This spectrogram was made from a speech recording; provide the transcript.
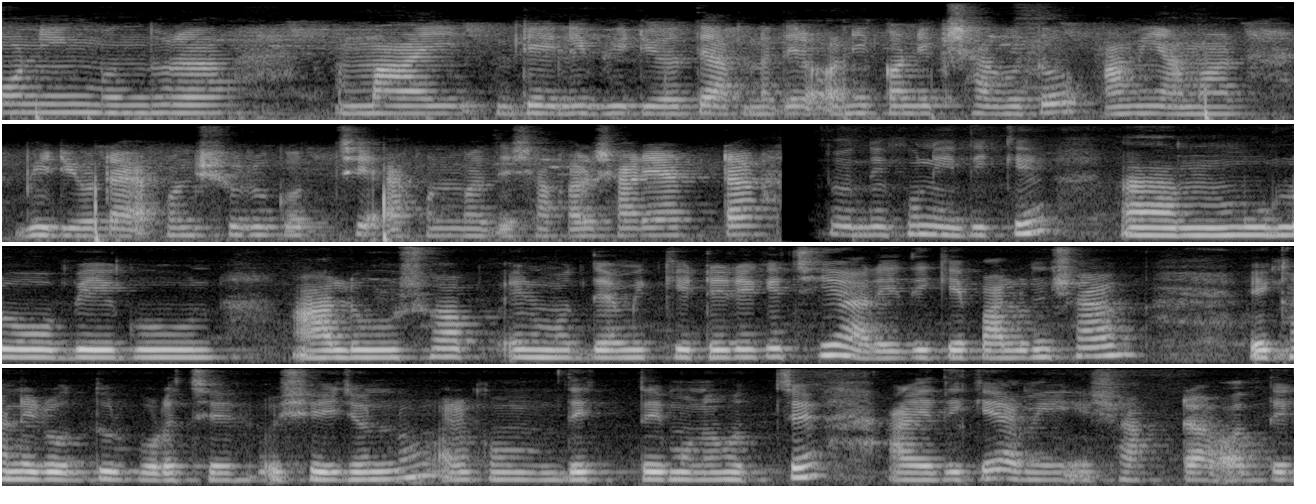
মর্নিং বন্ধুরা মাই ডেলি ভিডিওতে আপনাদের অনেক অনেক স্বাগত। আমি আমার ভিডিওটা এখন শুরু করছি। এখন বাজে সকাল সাড়ে আটটা। তো দেখুন এদিকে মূলো, বেগুন, আলু সব এর মধ্যে আমি কেটে রেখেছি, আর এদিকে পালং শাক, এখানে রোদ্দুর পড়েছে সেই জন্য এরকম দেখতে মনে হচ্ছে। আর এদিকে আমি শাকটা অর্ধেক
